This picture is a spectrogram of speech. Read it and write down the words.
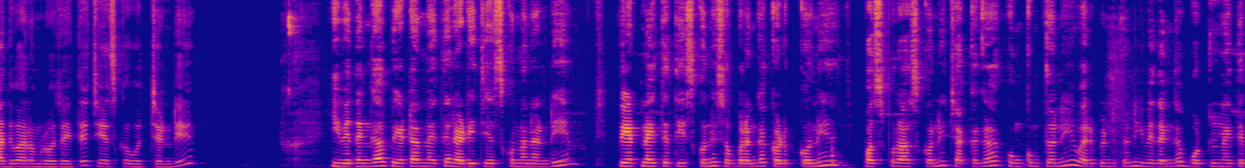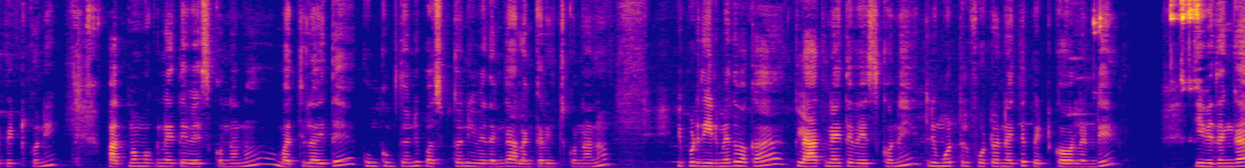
ఆదివారం రోజైతే చేసుకోవచ్చండి. ఈ విధంగా పీఠాన్ని అయితే రెడీ చేసుకున్నానండి. పీటను అయితే తీసుకొని శుభ్రంగా కడుక్కొని పసుపు రాసుకొని చక్కగా కుంకుమతోని వరిపిండితోని ఈ విధంగా బొట్టులను అయితే పెట్టుకొని పద్మ ముగ్గునైతే వేసుకున్నాను. మధ్యలో అయితే కుంకుమతోని పసుపుతోని ఈ విధంగా అలంకరించుకున్నాను. ఇప్పుడు దీని మీద ఒక క్లాత్ని అయితే వేసుకొని త్రిమూర్తుల ఫోటోని అయితే పెట్టుకోవాలండి. ఈ విధంగా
